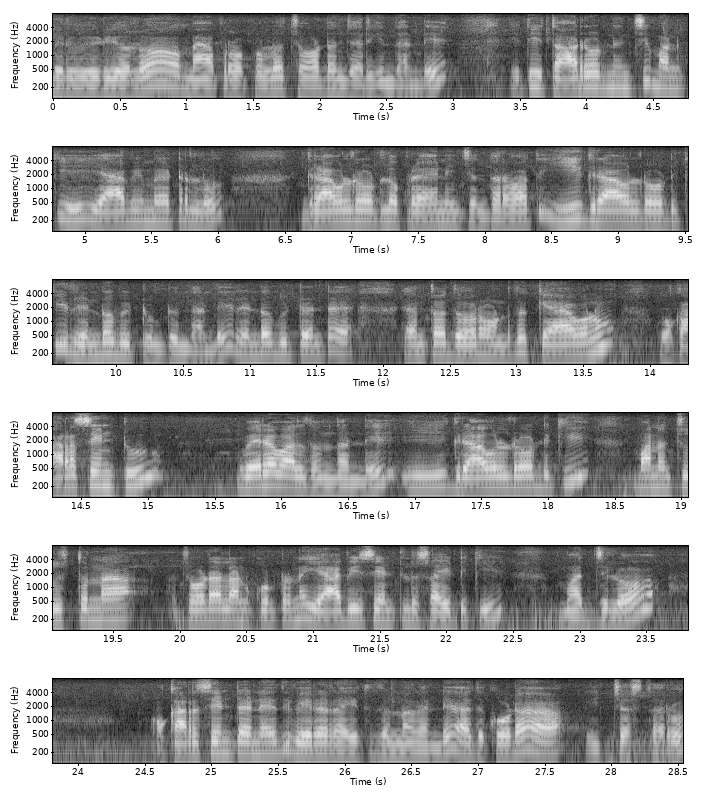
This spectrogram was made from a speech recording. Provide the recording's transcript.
మీరు వీడియోలో మ్యాప్ రూపంలో చూడడం జరిగిందండి. ఇది తార్ రోడ్ నుంచి మనకి యాభై మీటర్లు గ్రావెల్ రోడ్లో ప్రయాణించిన తర్వాత ఈ గ్రావెల్ రోడ్డుకి రెండో బిట్ ఉంటుందండి. రెండో బిట్ అంటే ఎంతో దూరం ఉండదు. కేవలం ఒక అర సెంటు వేరే వాళ్ళది ఉందండి. ఈ గ్రావెల్ రోడ్డుకి మనం చూస్తున్న చూడాలనుకుంటున్న యాభై సెంట్లు సైట్కి మధ్యలో ఒక అర సెంట్ అనేది వేరే రైతుది ఉన్నదండి. అది కూడా ఇచ్చేస్తారు.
